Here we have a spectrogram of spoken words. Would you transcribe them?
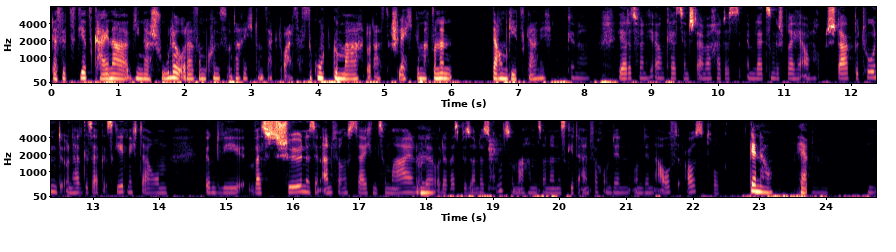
da sitzt jetzt keiner wie in der Schule oder so im Kunstunterricht und sagt, oh, das hast du gut gemacht oder hast du schlecht gemacht, sondern darum geht's gar nicht. Genau. Ja, das fand ich auch. Und Kerstin Steinbach hat das im letzten Gespräch auch noch stark betont und hat gesagt, es geht nicht darum, irgendwie was Schönes in Anführungszeichen zu malen mhm. oder, oder was besonders gut zu machen, sondern es geht einfach um den, um den Auf, Ausdruck. Genau, ja. Mhm. mhm.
